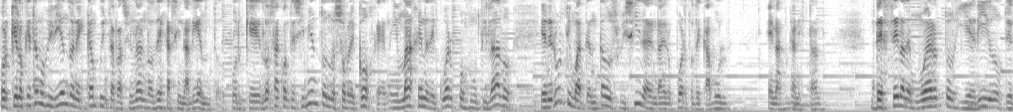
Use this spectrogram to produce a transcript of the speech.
porque lo que estamos viviendo en el campo internacional nos deja sin aliento, porque los acontecimientos nos sobrecogen, imágenes de cuerpos mutilados en el último atentado suicida en el aeropuerto de Kabul, en Afganistán. Decenas de muertos y heridos de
